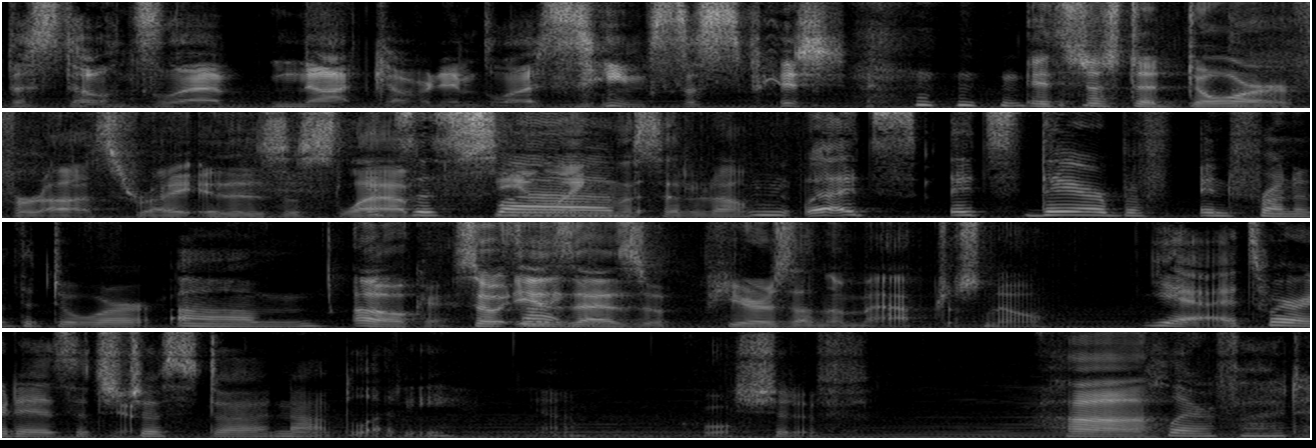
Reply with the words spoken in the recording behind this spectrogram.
the stone slab not covered in blood seems suspicious. It's just a door for us, right? It is a slab, It's a sealing the citadel. Mm, Well, it's it's there bef- in front of the door. Um, Oh, okay. So It's it is not- as appears on the map. Just no. yeah, it's where it is. It's Yeah. just uh, not bloody. Yeah, Cool. should have. Huh. clarified.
